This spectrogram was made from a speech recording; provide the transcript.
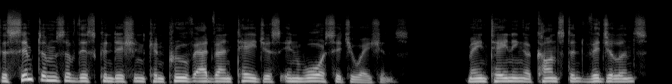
the symptoms of this condition can prove advantageous in war situations. Maintaining a constant vigilance,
